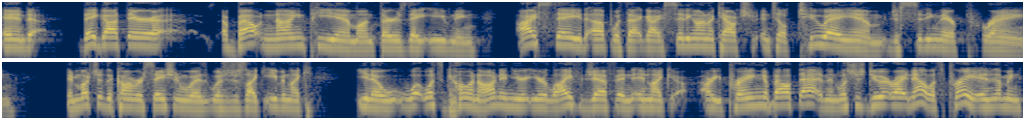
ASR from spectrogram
and they got there about 9 p.m. on Thursday evening, I stayed up with that guy sitting on a couch until 2 a.m., just sitting there praying. And much of the conversation was, was just like, even like, you know, what, what's going on in your, your life, Jeff? And, and like, are you praying about that? And then let's just do it right now. Let's pray. And I mean,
